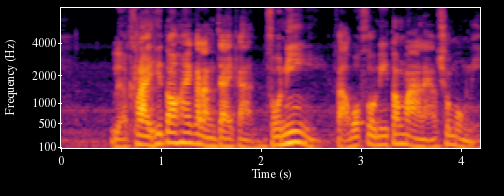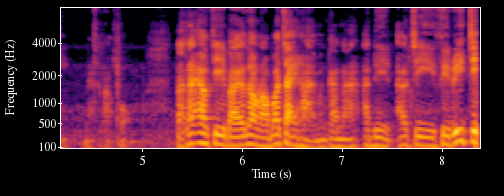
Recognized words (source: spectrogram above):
ๆ เหลือใครที่ต้องให้กำลังใจกันโซนี่สาวกโซนี่ต้องมาแล้วชั่วโมงนี้ แต่ถ้า LG ไปก็ต้องรับว่าใจหายเหมือนกันนะ อดีต LG Series G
